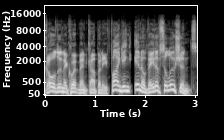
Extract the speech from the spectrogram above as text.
Golden Equipment Company finding innovative solutions.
